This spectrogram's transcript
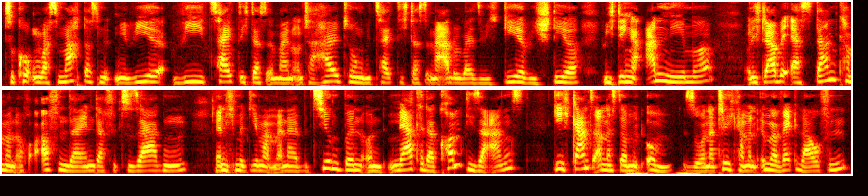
zu gucken, was macht das mit mir, wie, wie zeigt sich das in meinen Unterhaltungen, wie zeigt sich das in der Art und Weise, wie ich gehe, wie ich stehe, wie ich Dinge annehme. Und ich glaube, erst dann kann man auch offen sein, dafür zu sagen, wenn ich mit jemandem in einer Beziehung bin und merke, da kommt diese Angst, gehe ich ganz anders damit um. So, natürlich kann man immer weglaufen,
